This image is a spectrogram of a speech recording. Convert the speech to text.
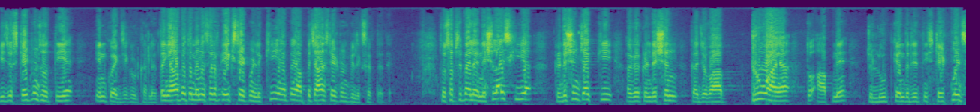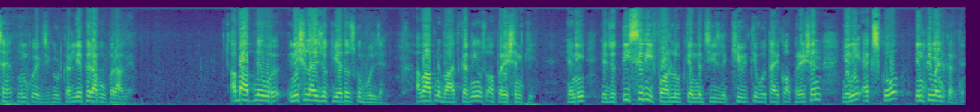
یہ جو اسٹیٹمنٹس ہوتی ہے ان کو ایگزیکیوٹ کر لیتے یہاں پہ تو میں نے صرف ایک اسٹیٹمنٹ لکھی، یہاں پہ آپ پچاس اسٹیٹمنٹ بھی لکھ سکتے تھے۔ تو سب سے پہلے انیشلائز کیا کنڈیشن چیک کی۔ اگر کنڈیشن کا جواب ٹرو آیا، تو آپ نے جو لوپ کے اندر جتنی اسٹیٹمنٹس ہیں، ان کو ایگزیکیوٹ کر لیا، پھر آپ اوپر آ گئے۔ اب آپ نے وہ انیشلائز جو کیا تھا، اس کو بھول جائیں۔ اب آپ نے بات کرنی ہے اس آپریشن کی۔ یعنی یہ جو تیسری فور لوپ کے اندر چیز لکھی ہوئی تھی، وہ تھا ایک آپریشن یعنی ایکس کو انکریمنٹ کر دیں۔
